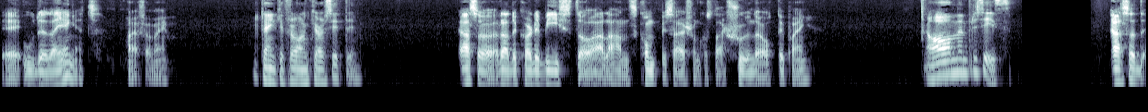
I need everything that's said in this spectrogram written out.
eh, odöda gänget har jag för mig. Du tänker från Cure City? Alltså Radukar the Beast och alla hans kompisar som kostar 780 poäng. Ja, men precis. Alltså det,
